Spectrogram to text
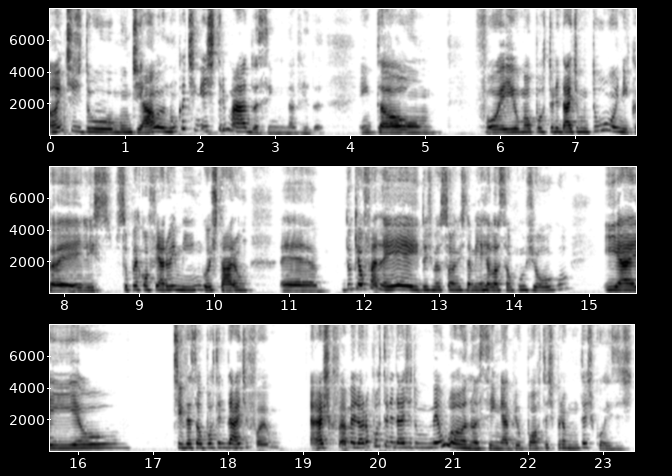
antes do Mundial, eu nunca tinha streamado assim na vida. Então, foi uma oportunidade muito única. Eles super confiaram em mim, gostaram é, do que eu falei, dos meus sonhos, da minha relação com o jogo. E aí eu tive essa oportunidade, foi acho que foi a melhor oportunidade do meu ano, assim, abriu portas para muitas coisas.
